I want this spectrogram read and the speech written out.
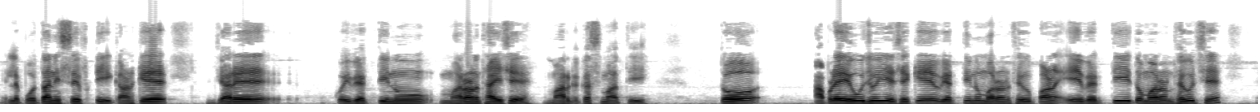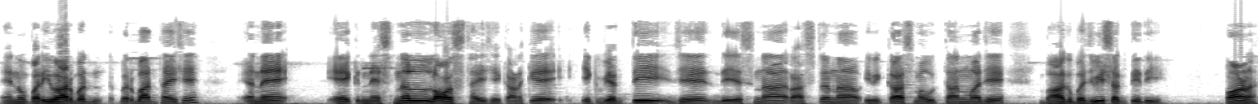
એટલે પોતાની સેફટી, કારણ કે જ્યારે કોઈ વ્યક્તિનું મરણ થાય છે માર્ગ અકસ્માતથી, તો આપણે એવું જોઈએ છે કે વ્યક્તિનું મરણ થયું, પણ એ વ્યક્તિ તો મરણ થયું છે, એનો પરિવાર બર- બરબાદ થાય છે, અને એક નેશનલ લોસ થાય છે. કારણ કે એક વ્યક્તિ જે દેશના, રાષ્ટ્રના વિકાસમાં, ઉત્થાનમાં જે ભાગ ભજવી શકતી હતી, પણ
